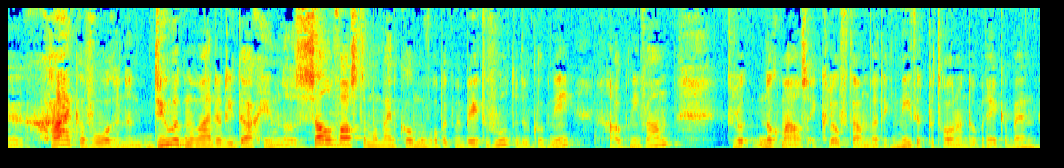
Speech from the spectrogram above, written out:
uh, ga ik ervoor en dan duw ik me maar door die dag heen. Want er zal vast een moment komen waarop ik me beter voel. Dat doe ik ook niet. Hou ik niet van nogmaals, ik geloof dan dat ik niet het patroon aan doorbreken ben.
